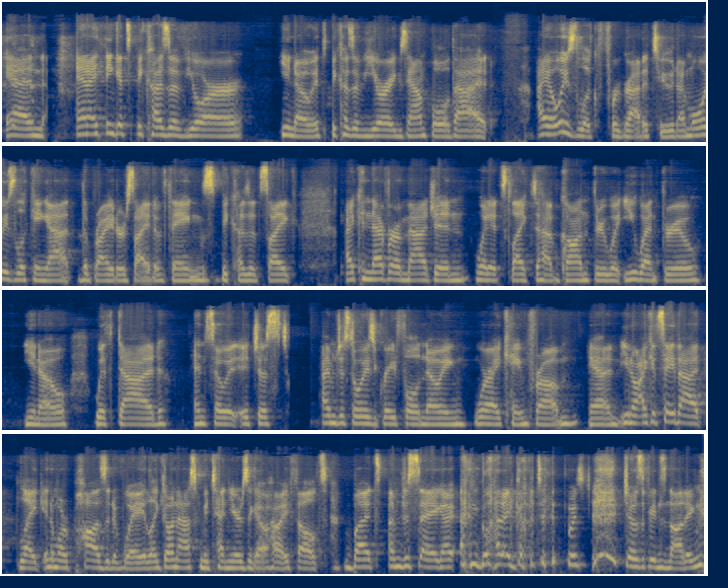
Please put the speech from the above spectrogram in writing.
and, and I think it's because of your, you know, it's because of your example that I always look for gratitude. I'm always looking at the brighter side of things because it's like I can never imagine what it's like to have gone through what you went through, you know, with dad. And so it, it just I'm just always grateful knowing where I came from. And, you know, I could say that like in a more positive way. Like, don't ask me 10 years ago how I felt, but I'm just saying I, am glad I got to, Josephine's nodding.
